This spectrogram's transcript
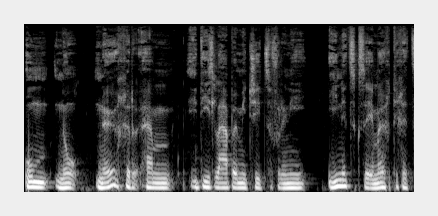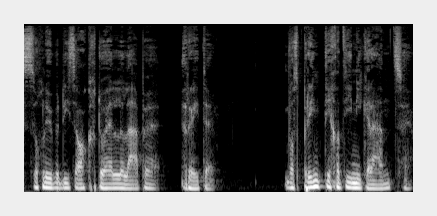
Um noch näher ähm, in dein Leben mit Schizophrenie hineinzusehen, möchte ich jetzt so ein bisschen über dein aktuelles Leben reden. Was bringt dich an deine Grenzen?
